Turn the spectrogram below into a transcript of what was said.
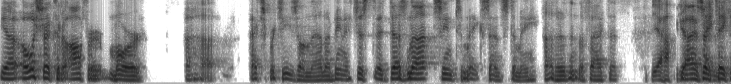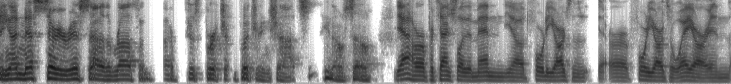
Yeah, I wish I could offer more uh, expertise on that. I mean, it just it does not seem to make sense to me, other than the fact that Yeah, guys are taking thing. unnecessary risks out of the rough and are just butcher, butchering shots. You know, so Yeah, or potentially the men, you know, at 40 yards in the, or 40 yards away are in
